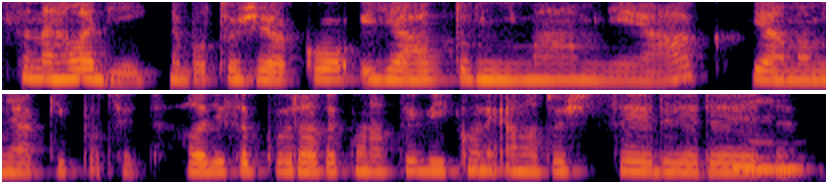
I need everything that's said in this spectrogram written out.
se nehledí, nebo to, že jako já to vnímám nějak, já mám nějaký pocit. Hledí se pořád jako na ty výkony a na to, že se jede, jede, jede. Hmm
